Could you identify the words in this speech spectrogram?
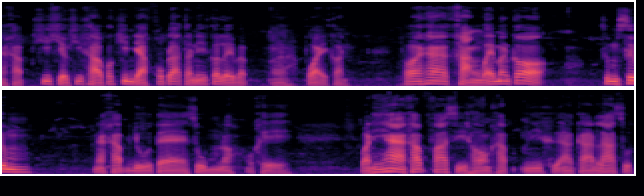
นะครับขี้เขียวขี้ขาวก็กินยาครบละตอนนี้ก็เลยแบบปล่อยก่อน เพราะถ้าขังไว้มันก็ซึมซึมนะครับ อยู่แต่สุ่มเนาะโอเค วันที่ 5 ครับ ฟ้าสีทองครับ นี่คืออาการล่าสุด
